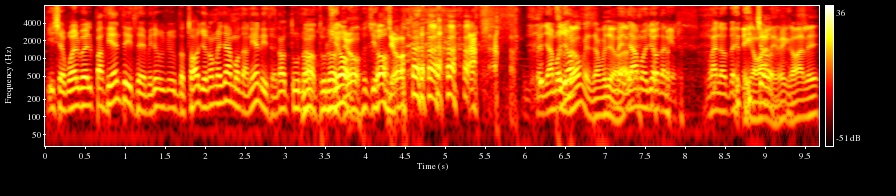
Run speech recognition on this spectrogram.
Y se vuelve el paciente y dice, mire, doctor, yo no me llamo Daniel. Y dice, no, tú no. No, tú no, yo. yo, yo. me llamo yo. no, me llamo yo, Me ¿vale? llamo yo, Daniel. Bueno, de- Venga, dicho, vale, venga, vale.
